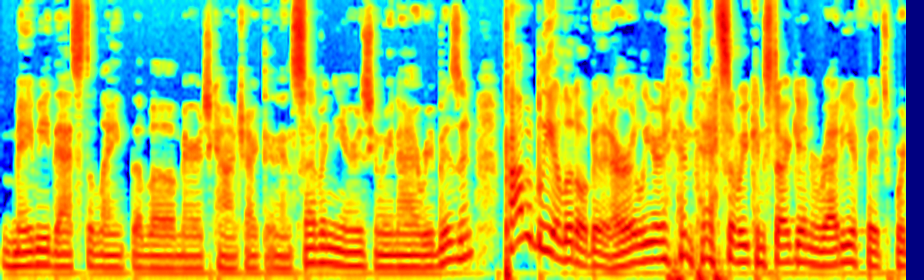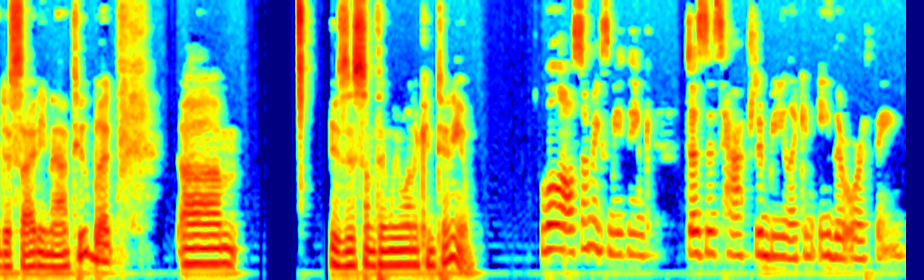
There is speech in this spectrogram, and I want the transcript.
maybe that's the length of a marriage contract. And in seven years, you and I revisit, probably a little bit earlier than that, so we can start getting ready if it's we're deciding not to. But um, is this something we want to continue? well, it also makes me think: Does this have to be like an either or thing?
